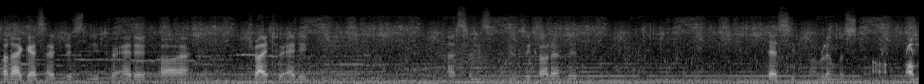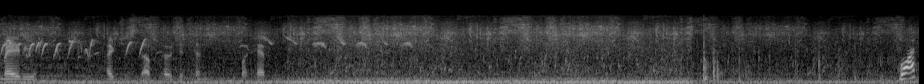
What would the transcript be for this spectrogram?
But I guess I just need to edit or try to edit uh, the essence music out of it. That's the problem with or maybe I just upload it and what happens. What?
